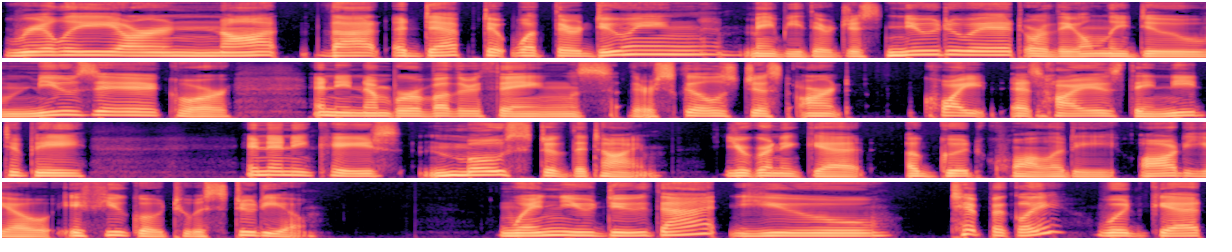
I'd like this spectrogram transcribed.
really are not that adept at what they're doing. Maybe they're just new to it, or they only do music, or any number of other things. Their skills just aren't quite as high as they need to be. In any case, most of the time, you're going to get a good quality audio if you go to a studio. When you do that, you typically would get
